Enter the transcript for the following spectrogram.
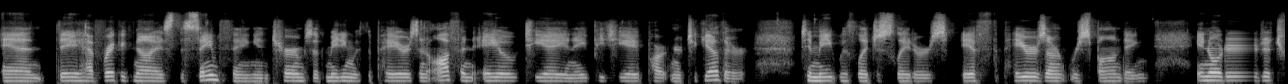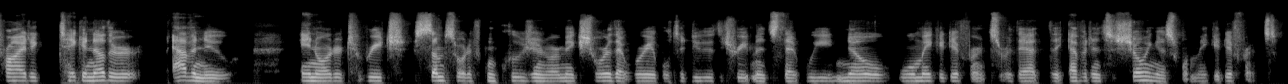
And they have recognized the same thing in terms of meeting with the payers, and often AOTA and APTA partner together to meet with legislators if the payers aren't responding in order to try to take another avenue in order to reach some sort of conclusion or make sure that we're able to do the treatments that we know will make a difference or that the evidence is showing us will make a difference.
